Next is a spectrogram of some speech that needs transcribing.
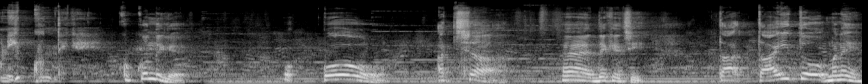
অনেকক্ষণ থেকে। কোন দিকে? ও ও আচ্ছা। হ্যাঁ দেখেছি। তা তাই তো মানে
